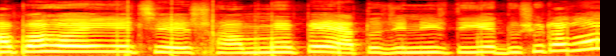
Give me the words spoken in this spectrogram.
মাপা হয়ে গেছে সব মেপে এত জিনিস দিয়ে দুশো টাকা?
